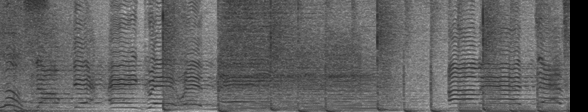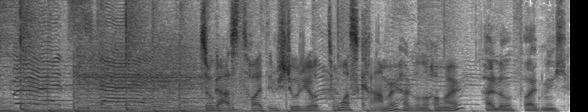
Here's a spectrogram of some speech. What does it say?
los! Zu Gast heute im Studio Thomas Kramel. Hallo noch einmal. Hallo, freut mich.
